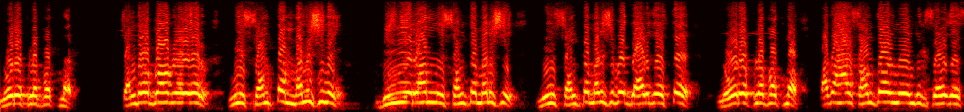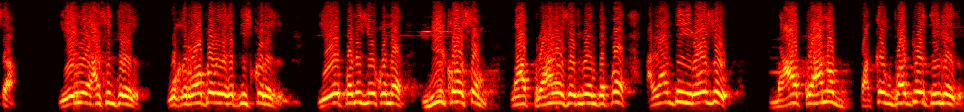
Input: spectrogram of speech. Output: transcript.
నోరెప్పలేకపోతున్నారు చంద్రబాబు నాయుడు గారు మీ సొంత మనిషిని బివి రామ్ మీ సొంత మనిషి మీ సొంత మనిషిపై దాడి చేస్తే నోరెప్పలేకపోతున్నావు పదహారు సంవత్సరాలు నేను మీకు సేవ చేశా. ఏమీ ఆశించలేదు. ఒక రూపాయి దగ్గర తీసుకోలేదు. ఏ పని చేయకుండా నీకోసం నా ప్రాణం చదివాను తప్ప అలాంటి ఈ రోజు నా ప్రాణం పక్కకు పార్టీ వాడు తీయలేదు.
